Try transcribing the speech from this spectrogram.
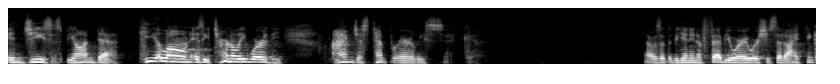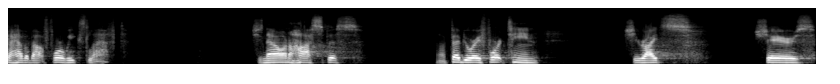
in Jesus beyond death. He alone is eternally worthy. I'm just temporarily sick. That was at the beginning of February where she said, I think I have about four weeks left. She's now on a hospice. And on February 14, she writes, shares,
